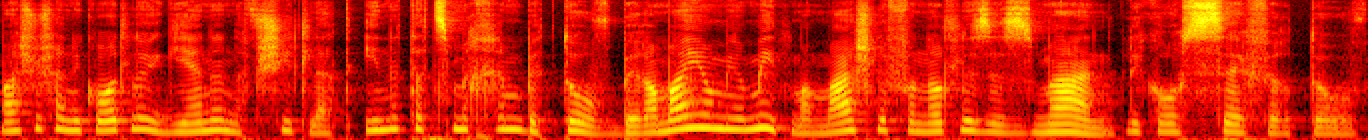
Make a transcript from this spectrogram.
משהו שאני קוראת לו היגיינה נפשית, להטעין את עצמכם בטוב, ברמה יומיומית, ממש לפנות לזה זמן, לקרוא ספר טוב,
